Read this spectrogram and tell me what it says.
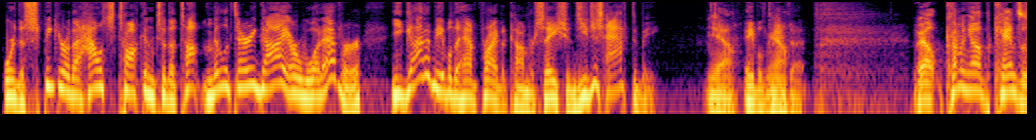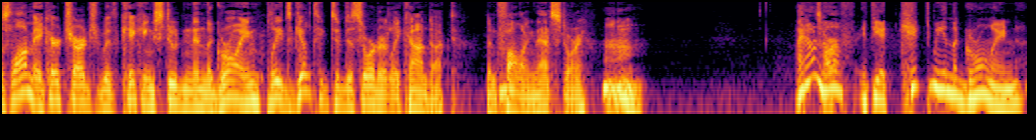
or the speaker of the House talking to the top military guy or whatever. You got to be able to have private conversations. You just have to be. Yeah. Able to yeah. do that. Well, coming up, Kansas lawmaker charged with kicking student in the groin pleads guilty to disorderly conduct. Been following that story. Hmm. I don't know if, if you kicked me in the groin,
